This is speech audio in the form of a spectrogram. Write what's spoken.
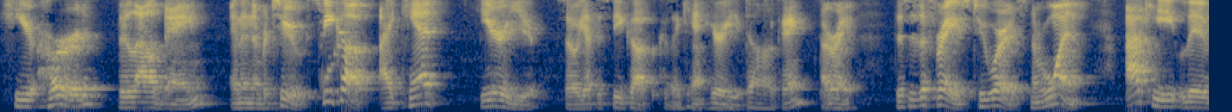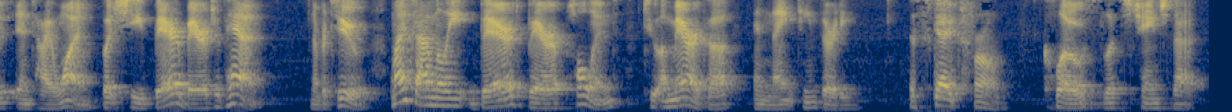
hear, heard the loud bang. And then number two, speak up. I can't hear you. So you have to speak up because I can't hear you. Done. Okay? All right. This is a phrase, two words. Number one, Aki lives in Taiwan, but she bear bear Japan. Number two, my family bared bear Poland to America in 1930. Escaped from. Close. Let's change that.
